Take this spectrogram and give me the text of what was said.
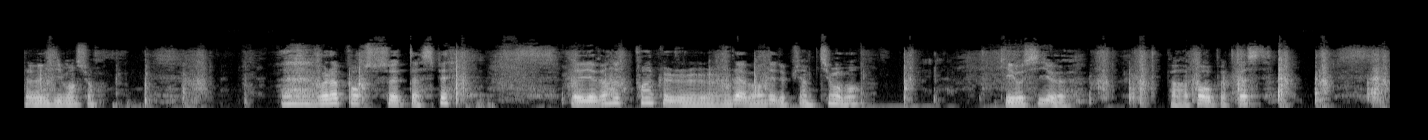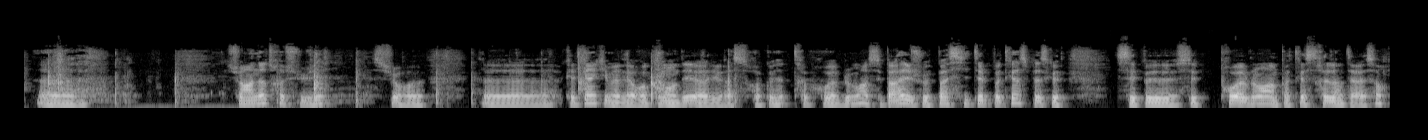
la même dimension. voilà pour cet aspect. Il y avait un autre point que je voulais aborder depuis un petit moment, qui est aussi par rapport au podcast. Sur un autre sujet, sur euh, euh, quelqu'un qui m'avait recommandé, euh, il va se reconnaître très probablement. C'est pareil, je veux pas citer le podcast parce que c'est probablement un podcast très intéressant.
